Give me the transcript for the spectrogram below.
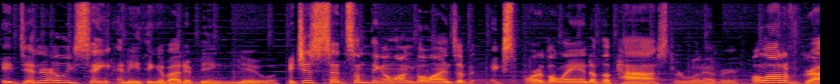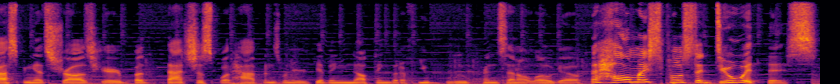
it didn't really say anything about it being new. It just said said something along the lines of explore the land of the past or whatever. A lot of grasping at straws here, but that's just what happens when you're giving nothing but a few blueprints and a logo. The hell am I supposed to do with this?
